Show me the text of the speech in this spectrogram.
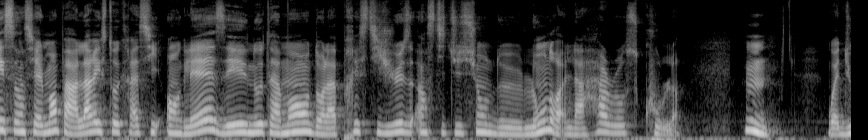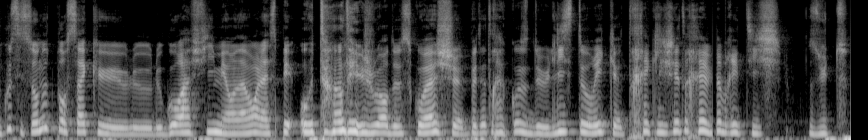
essentiellement par l'aristocratie anglaise et notamment dans la prestigieuse institution de Londres, la Harrow School. Hmm. Ouais, du coup, c'est sans doute pour ça que le, Gorafi met en avant l'aspect hautain des joueurs de squash, peut-être à cause de l'historique très cliché, très british. Zut.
